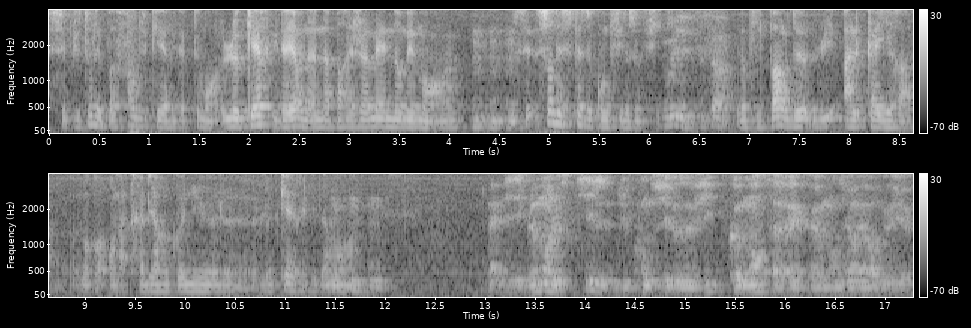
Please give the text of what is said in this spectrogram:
C'est plutôt les bas-fonds du Caire, exactement. Le Caire, qui d'ailleurs n'a- n'apparaît jamais nommément. hein. Hum, hum. C'est- Ce sont des espèces de contes philosophiques. Oui, c'est ça. Et Donc il parle de, lui, Al-Qaïra. Donc on a très bien reconnu euh, le, le Caire, évidemment. Bah, visiblement, le style du conte philosophique commence avec euh, Mendiant et Orgueilleux,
